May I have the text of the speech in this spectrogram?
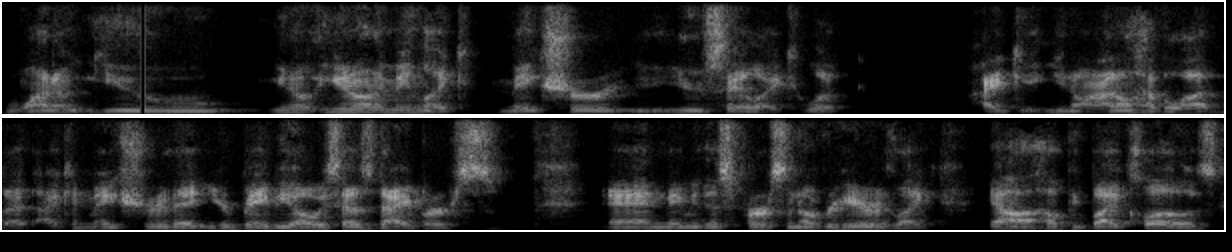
Why don't you, you know, you know what I mean? Like, make sure you say, like, look, I, you know, I don't have a lot, but I can make sure that your baby always has diapers. And maybe this person over here is like, yeah, I'll help you buy clothes.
